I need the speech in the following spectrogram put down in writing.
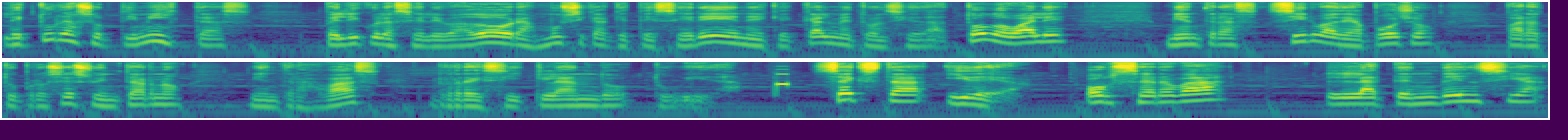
lecturas optimistas, películas elevadoras, música que te serene, que calme tu ansiedad. Todo vale mientras sirva de apoyo para tu proceso interno mientras vas reciclando tu vida. Sexta idea. Observa la tendencia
